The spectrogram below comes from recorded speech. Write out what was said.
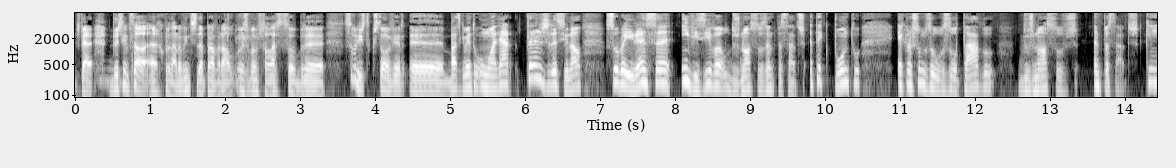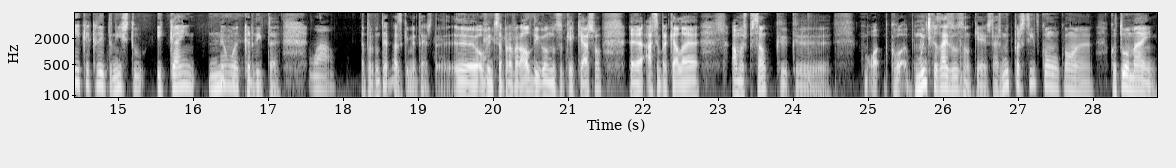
Espera, deixem-me só recordar, ouvintes da Prova Oral, hoje vamos falar sobre, sobre isto que estão a ver. Uh, basicamente, um olhar transgeracional sobre a herança invisível dos nossos antepassados. Até que ponto é que nós somos o resultado dos nossos antepassados? Quem é que acredita nisto e quem não acredita? Uau! A pergunta é basicamente esta. Uh, ouvintes da Pravaral, digam-nos o que é que acham. Uh, há sempre aquela. Há uma expressão que, que, que, muitos casais usam, que é estás muito parecido com, com, a, com a tua mãe,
